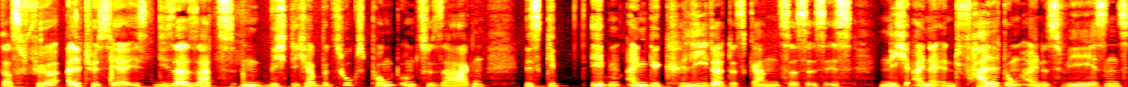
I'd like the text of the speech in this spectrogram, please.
das für Althusser ist dieser Satz ein wichtiger Bezugspunkt, um zu sagen, es gibt eben ein gegliedertes Ganzes. Es ist nicht eine Entfaltung eines Wesens.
